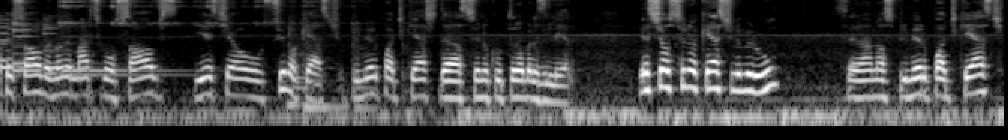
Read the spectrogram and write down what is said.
pessoal, meu nome é Márcio Gonçalves e este é o Sinocast, o primeiro podcast da suinocultura brasileira. Este é o Sinocast número 1, será nosso primeiro podcast.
